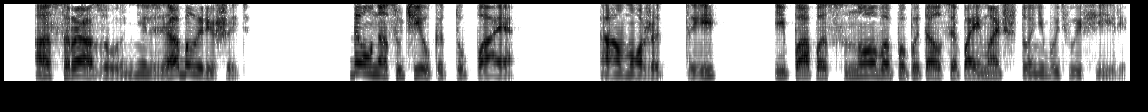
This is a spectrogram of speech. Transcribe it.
— «а сразу нельзя было решить?» «Да у нас училка тупая». «А может, ты?» И папа снова попытался поймать что-нибудь в эфире.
